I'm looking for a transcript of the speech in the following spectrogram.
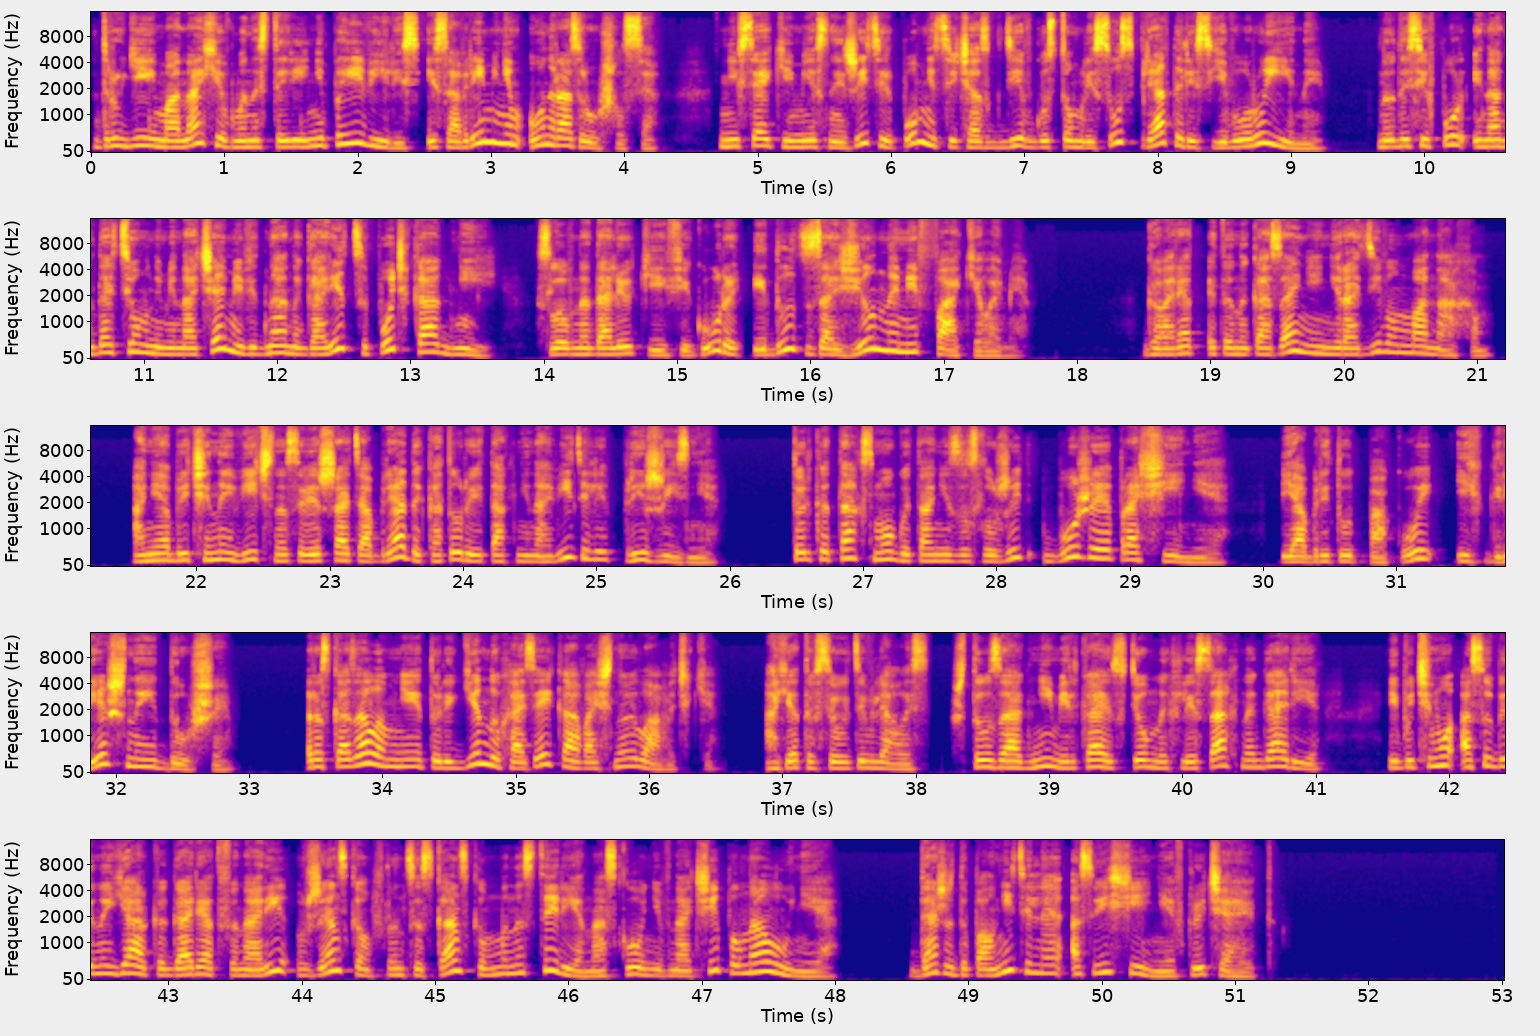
Другие монахи в монастыре не появились, и со временем он разрушился. Не всякий местный житель помнит сейчас, где в густом лесу спрятались его руины. Но до сих пор иногда темными ночами видна на горе цепочка огней, словно далекие фигуры идут с зажженными факелами. Говорят, это наказание нерадивым монахам. Они обречены вечно совершать обряды, которые так ненавидели при жизни. Только так смогут они заслужить Божие прощение. и обретут покой их грешные души. Рассказала мне эту легенду хозяйка овощной лавочки. А я-то все удивлялась, что за огни мелькают в темных лесах на горе, и почему особенно ярко горят фонари в женском францисканском монастыре на склоне в ночи полнолуния. Даже дополнительное освещение включают.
